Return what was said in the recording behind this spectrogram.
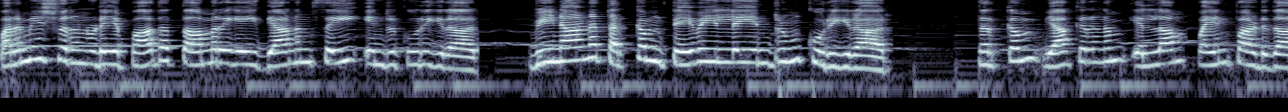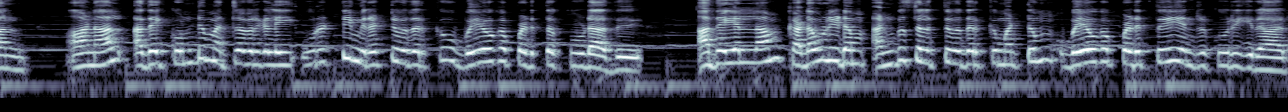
பரமேஸ்வரனுடைய பாத தாமரையை தியானம் செய் என்று கூறுகிறார். வீணான தர்க்கம் தேவையில்லை என்றும் கூறுகிறார். தர்க்கம் வியாக்கரணம் எல்லாம் பயன்பாடுதான். ஆனால் அதை கொண்டு மற்றவர்களை உருட்டி மிரட்டுவதற்கு உபயோகப்படுத்தக்கூடாது அதையெல்லாம் கடவுளிடம் அன்பு செலுத்துவதற்கு மட்டும் உபயோகப்படுத்து என்று கூறுகிறார்.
